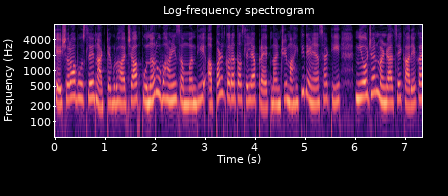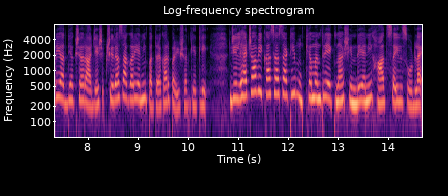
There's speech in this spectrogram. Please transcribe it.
केशवराव भोसले नाट्यगृहाच्या पुनर्उभारणीसंबंधी आपण करत असलेल्या प्रयत्नांची माहिती देण्यासाठी नियोजन मंडळाचे कार्यकारी अध्यक्ष राजेश क्षीरसागर यांनी पत्रकार परिषद घेतली. जिल्ह्याच्या विकासासाठी मुख्यमंत्री एकनाथ शिंदे यांनी हात सैल सोडलाय.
